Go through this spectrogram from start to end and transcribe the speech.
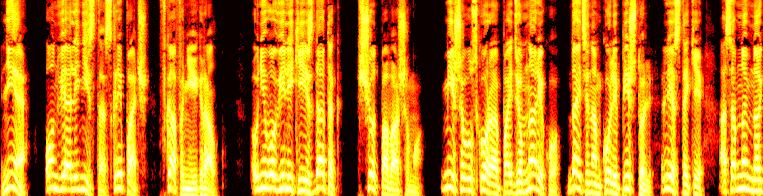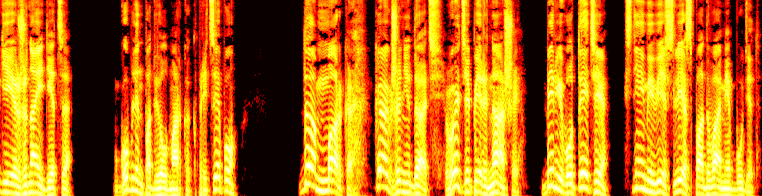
Не, он виолиниста, скрипач, в кафане играл. У него великий издаток, счет по-вашему. Мишеву скоро пойдем на реку, дайте нам Коле пиштоль, лес таки, а со мной многие жена и деться. Гоблин подвел Марка к прицепу. «Да, Марка, как же не дать, вы теперь наши, Бери вот эти, с ними весь лес под вами будет».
